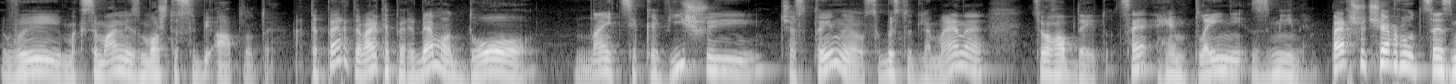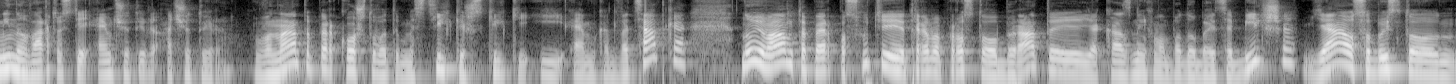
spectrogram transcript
ви максимально зможете собі апнути. А тепер давайте перейдемо до найцікавішої частини, особисто для мене, цього апдейту це геймплейні зміни. В першу чергу, це зміна вартості М4А4. Вона тепер коштуватиме стільки ж, скільки і МК-20. Ну і вам тепер, по суті, треба просто обирати, яка з них вам подобається більше. Я особисто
